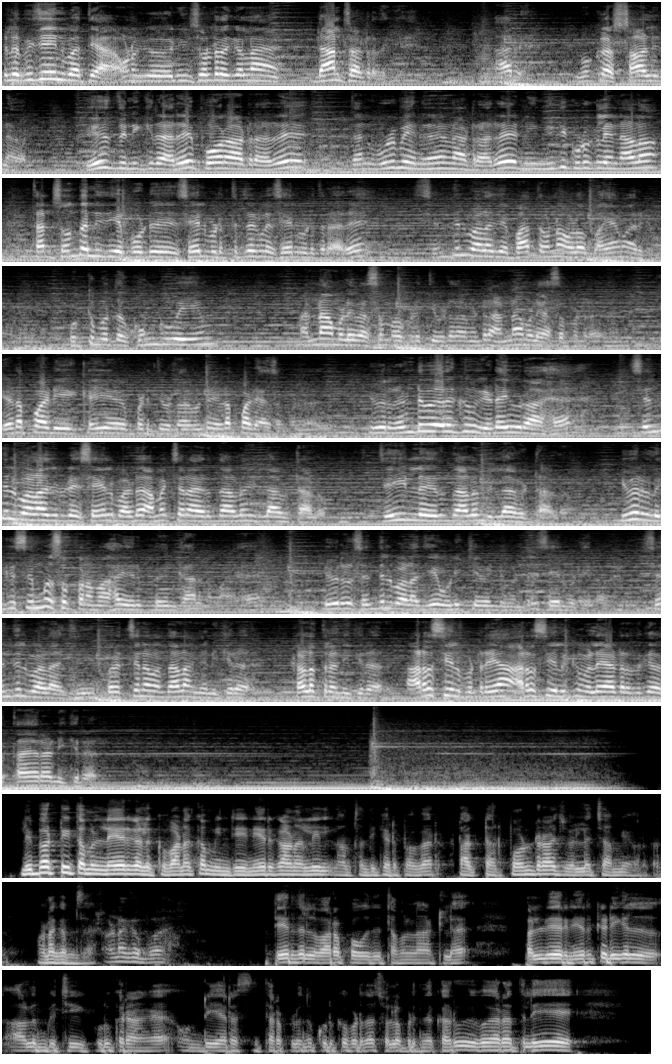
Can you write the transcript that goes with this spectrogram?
இல்லை விஜய்னு பார்த்தியா? உனக்கு நீ சொல்கிறதுக்கெல்லாம் டான்ஸ் ஆடுறதுக்கு. யார்? மு க ஸ்டாலின் அவர். எதிர்த்து நிற்கிறாரு போராடுறாரு தன் உரிமையை நிலைநாட்டுறாரு. நீ நிதி கொடுக்கலைனாலும் தன் சொந்த நிதியை போட்டு செயல்படுத்த திட்டங்களை செயல்படுத்துகிறாரு செந்தில் பாலாஜியை பார்த்தோன்னா அவ்வளோ பயமாக இருக்கும். ஒட்டுமொத்த கொங்குவையும் அண்ணாமலை வசமப்படுத்தி விடலாம் என்று அண்ணாமலை ஆசைப்படுறாரு. எடப்பாடி கையப்படுத்தி விடலாம் என்று எடப்பாடி ஆசைப்படுறாரு. இவர் ரெண்டு பேருக்கும் இடையூறாக செந்தில் பாலாஜியுடைய செயல்பாடு அமைச்சராக இருந்தாலும் இல்லாவிட்டாலும் ஜெயிலில் இருந்தாலும் இல்லாவிட்டாலும் இவர்களுக்கு சிம்ம சுப்பனமாக இருப்பதன் காரணமாக இவர்கள் செந்தில் பாலாஜியை ஒழிக்க வேண்டும் என்று செயல்படுகிறார் செந்தில் பாலாஜி பிரச்சனை வந்தாலும் அங்கே நிற்கிறார் களத்தில் நிற்கிறார் அரசியல் பற்றியா அரசியலுக்கும் விளையாடுறதுக்கு தயாராக நிற்கிறார் லிபர்டி தமிழ் நேயர்களுக்கு வணக்கம். இன்றைய நேர்காணலில் நாம் சந்திக்க இருப்பவர் டாக்டர் பொன்ராஜ் வெள்ளச்சாமி அவர்கள். வணக்கம் சார். வணக்கம்ப்பா. தேர்தல் வரப்போகுது தமிழ்நாட்டில். பல்வேறு நெருக்கடிகள் ஆளும் கட்சி கொடுக்குறாங்க. ஒன்றிய அரசு தரப்புலேருந்து கொடுக்கப்படுதா சொல்லப்படுது. இந்த கரு விவகாரத்திலேயே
